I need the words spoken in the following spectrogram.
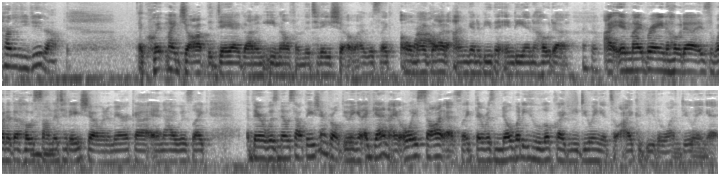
How did you do that? I quit my job the day I got an email from the Today Show. I was like, "Oh my god, I'm going to be the Indian Hoda." I, in my brain, Hoda is one of the hosts on mm-hmm. the Today Show in America, and I was like, there was no South Asian girl doing it. Again, I always saw it as like there was nobody who looked like me doing it, so I could be the one doing it.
